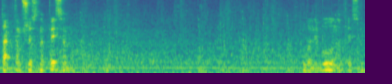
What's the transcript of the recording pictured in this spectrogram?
Так, там щось написано. Бо не було написано.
